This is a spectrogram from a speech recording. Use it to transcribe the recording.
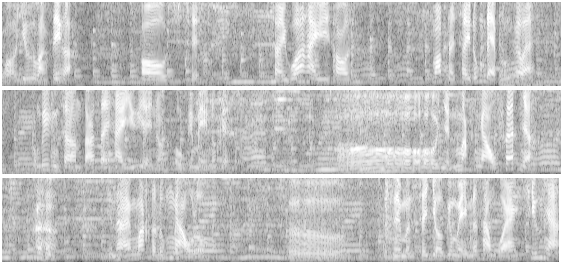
Ở dưới cái băng tiết à. Oh shit xây quá hay đi thôi. Móc này xây đúng đẹp luôn các bạn. Không biết làm sao người ta xây hay dữ vậy nữa. Ô cái miệng nó kìa. Oh, nhìn mặt ngầu phết nha nhìn hai mắt là đúng ngầu luôn. Ừ. thì mình sẽ vô cái miệng nó tham quan xíu nha.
